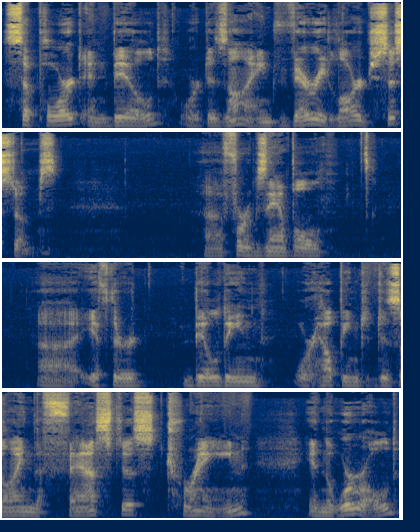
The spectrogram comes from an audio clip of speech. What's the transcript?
support and build or design very large systems. Uh, for example, uh, if they're building or helping to design the fastest train in the world,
